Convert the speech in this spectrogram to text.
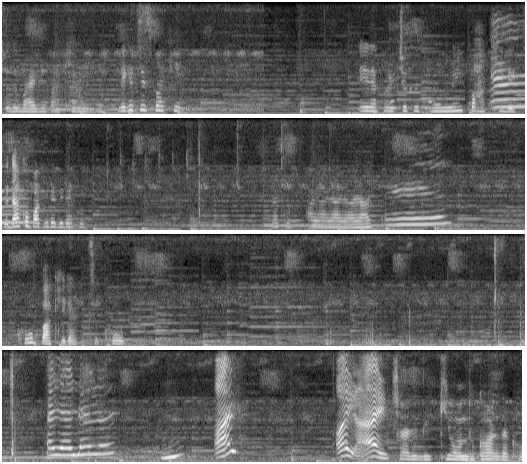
শুধু বাইরে পাখি দেখবে। দেখেছিস পাখি? এই দেখো এর চোখে ঘুম নেই পাখি দেখছে। দেখো পাখিটাকে দেখো। দেখো আয় আয় আয় আয় আয়। খুব পাখি ডাকছে খুব। চারিদিক কি অন্ধকার দেখো।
